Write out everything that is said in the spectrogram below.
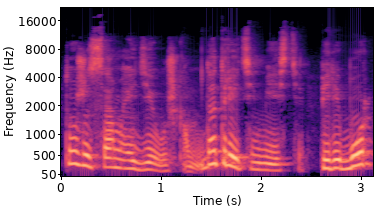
То же самое и девушкам. На третьем месте. Перебор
